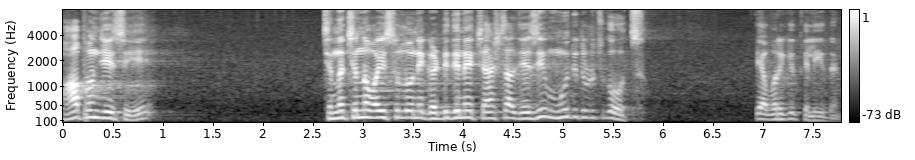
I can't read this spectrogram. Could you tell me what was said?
పాపం చేసి చిన్న చిన్న వయసులోనే గడ్డి తినే చేష్టాలు చేసి మూతి తుడుచుకోవచ్చు. ఎవరికి తెలియదని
